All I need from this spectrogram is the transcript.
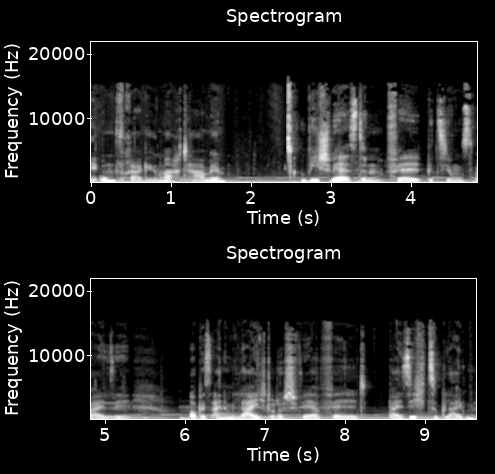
eine Umfrage gemacht habe, wie schwer es denn fällt, beziehungsweise ob es einem leicht oder schwer fällt, bei sich zu bleiben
